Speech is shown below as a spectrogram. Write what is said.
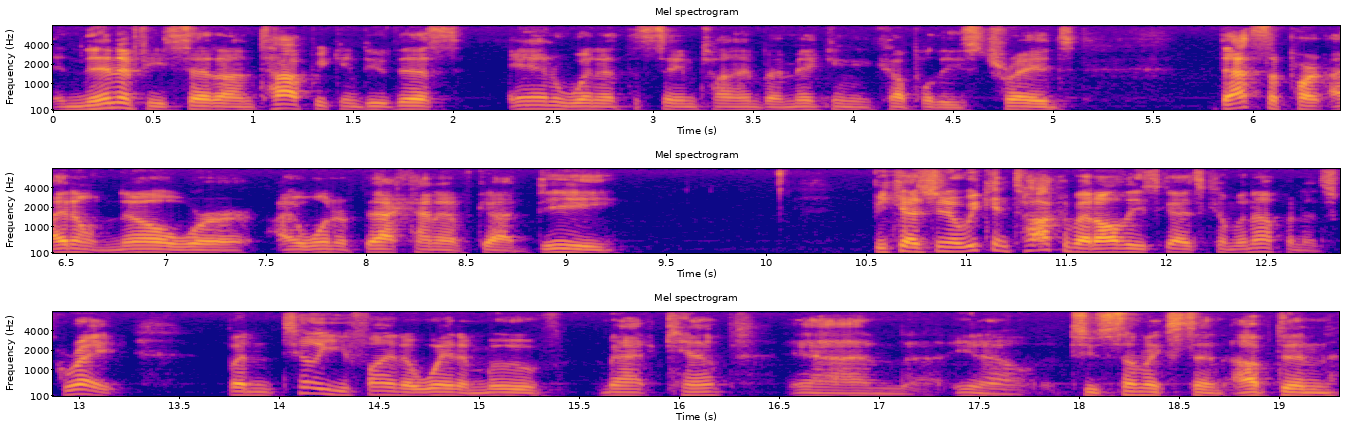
And then if he said on top, we can do this and win at the same time by making a couple of these trades. That's the part I don't know where I wonder if that kind of got D. Because, you know, we can talk about all these guys coming up and it's great, but until you find a way to move Matt Kemp and, you know, to some extent Upton,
